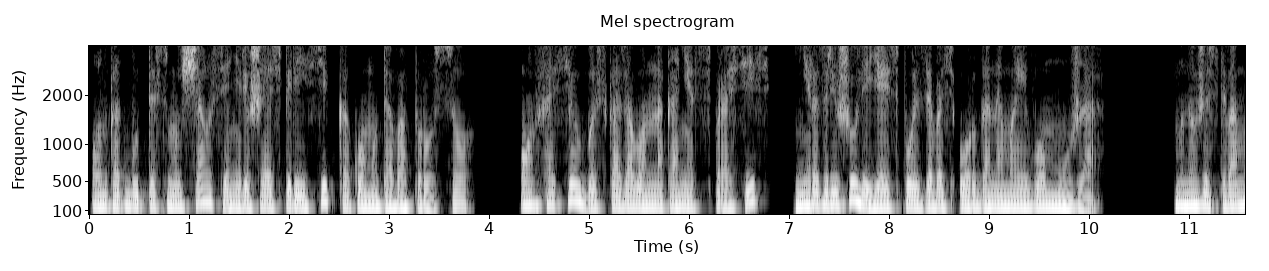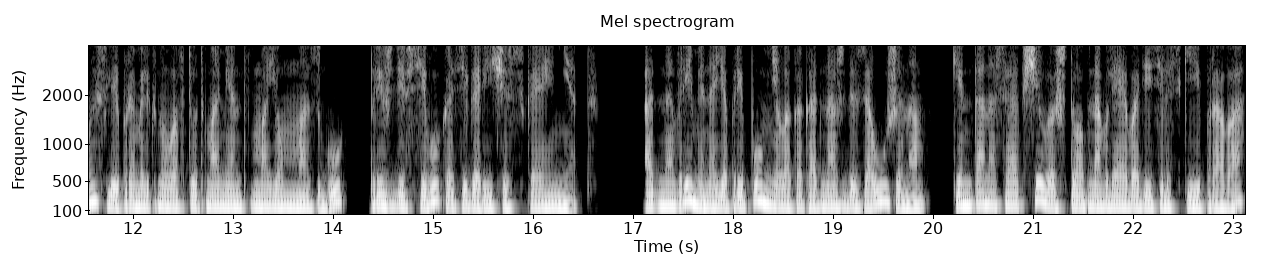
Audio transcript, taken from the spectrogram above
он как будто смущался, не решаясь перейти к какому-то вопросу. Он хотел бы, сказал он наконец, спросить, не разрешу ли я использовать органы моего мужа. Множество мыслей промелькнуло в тот момент в моем мозгу, прежде всего категорическое «нет». Одновременно я припомнила, как однажды за ужином Кентана сообщила, что, обновляя водительские права,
